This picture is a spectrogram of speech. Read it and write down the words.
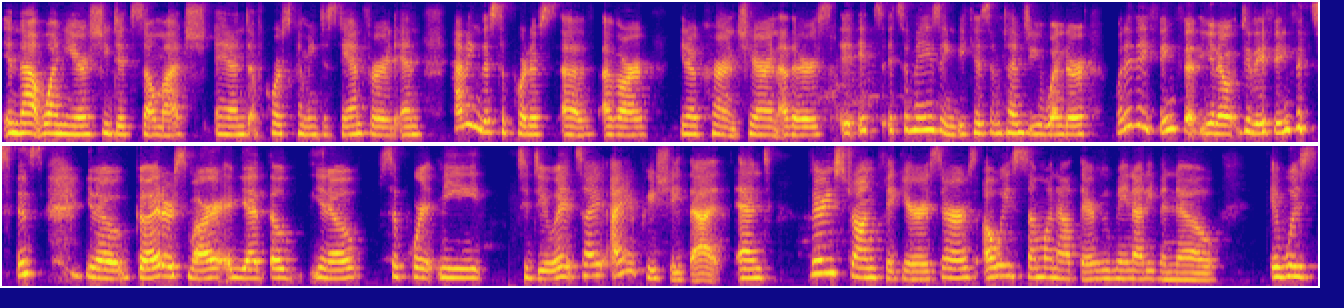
in that one year she did so much and of course coming to stanford and having the support of, of, of our you know current chair and others it, it's it's amazing because sometimes you wonder what do they think that you know do they think this is you know good or smart? And yet they'll you know support me to do it. So i, I appreciate that. And very strong figures. There's always someone out there who may not even know. It was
